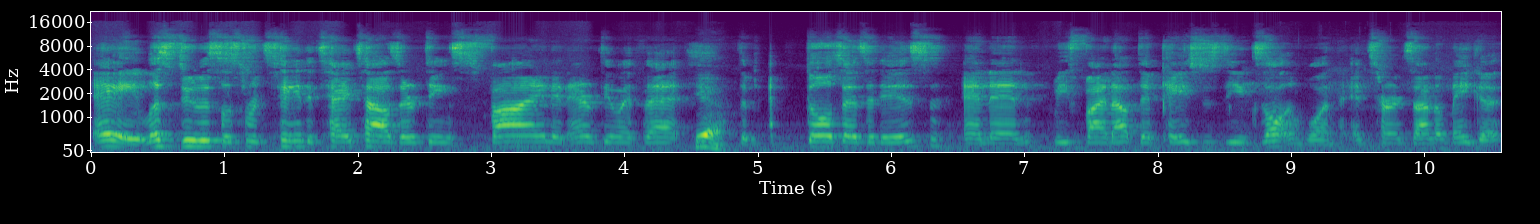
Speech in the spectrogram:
hey, let's do this. Let's retain the tag titles. Everything's fine and everything like that. Yeah. The goes as it is, and then we find out that Page is the exalted one and turns on Omega.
